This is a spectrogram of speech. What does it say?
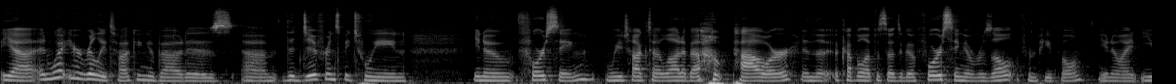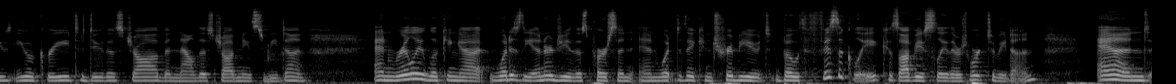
yeah and what you're really talking about is um, the difference between you know, forcing. We talked a lot about power in the a couple episodes ago. Forcing a result from people. You know, I you you agreed to do this job, and now this job needs to be done. And really looking at what is the energy of this person and what do they contribute both physically, because obviously there's work to be done, and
